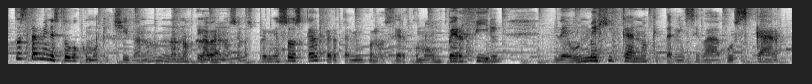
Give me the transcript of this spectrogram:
Entonces también estuvo como que chido, ¿no? No, no clavarnos en los premios Oscar, pero también conocer como un perfil de un mexicano que también se va a buscar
